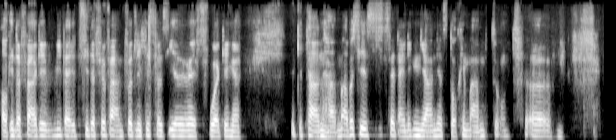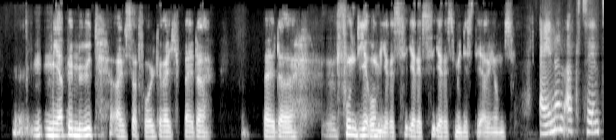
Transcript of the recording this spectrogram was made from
Auch in der Frage, wie weit sie dafür verantwortlich ist, was ihre Vorgänger getan haben. Aber sie ist seit einigen Jahren jetzt doch im Amt und äh, mehr bemüht als erfolgreich bei der, bei der Fundierung ihres, ihres, ihres Ministeriums. Einen Akzent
